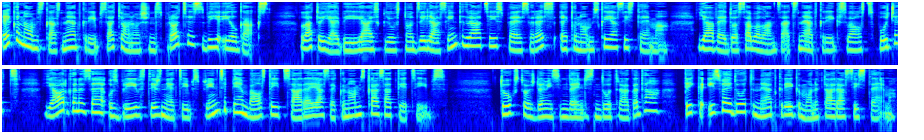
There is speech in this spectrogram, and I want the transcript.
Ekonomiskās neatkarības atjaunošanas process bija ilgāks. Latvijai bija jāizkļūst no dziļās integrācijas PSRS ekonomiskajā sistēmā, jāveido sabalansēts neatkarīgas valsts budžets, jāorganizē uz brīvas tirzniecības principiem balstītas ārējās ekonomiskās attiecības. 1992. gadā tika izveidota neatkarīga monetārā sistēma.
